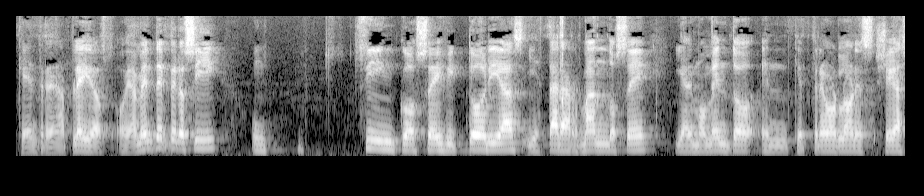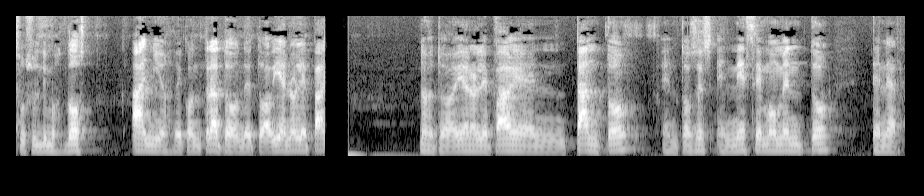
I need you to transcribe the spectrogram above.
que entren a playoffs, obviamente, pero sí un 5 o 6 victorias y estar armándose y al momento en que Trevor Lawrence llega a sus últimos dos años de contrato donde todavía no le paguen, todavía no le paguen tanto, entonces en ese momento tener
